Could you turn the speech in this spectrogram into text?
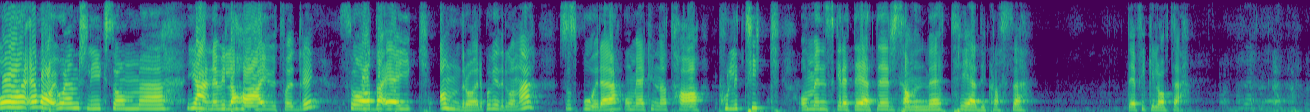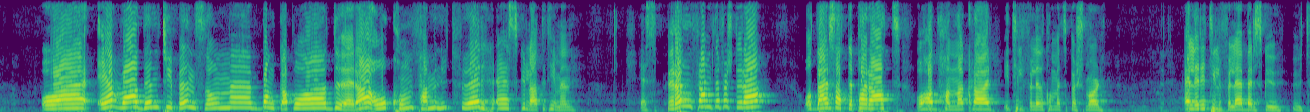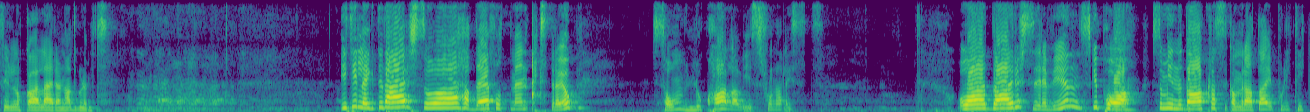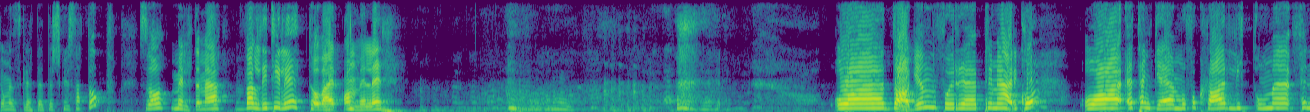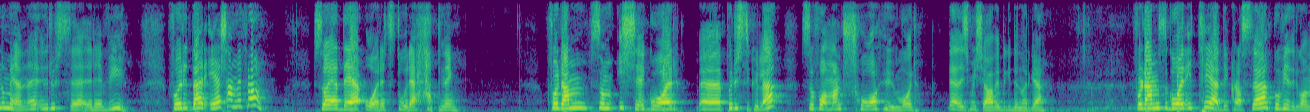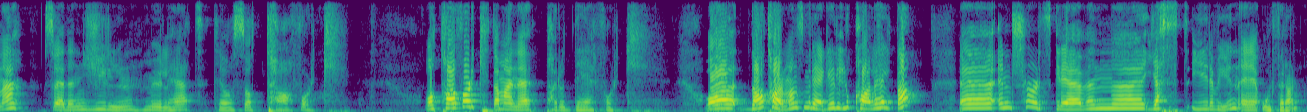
Og jeg var jo en slik som eh, gjerne ville ha ei utfordring. Så da jeg gikk andreåret på videregående, så sporet jeg om jeg kunne ta politikk og menneskerettigheter sammen med tredje klasse. Det fikk jeg lov til. Og jeg var den typen som eh, banka på døra og kom fem minutter før jeg skulle til timen. Jeg sprang fram til første rad, og der satt jeg parat og hadde handa klar i tilfelle det kom et spørsmål. Eller i tilfelle jeg bare skulle utfylle noe læreren hadde glemt. I tillegg til det her så hadde jeg fått meg en ekstrajobb som lokalavisjournalist. Og da russerevyen skulle på, som mine da klassekamerater i politikk og menneskerettigheter skulle sette opp, så meldte jeg meg veldig tidlig til å være anmelder. Og dagen for eh, premiere kom, og jeg tenker jeg må forklare litt om eh, fenomenet russerevy. For der jeg kommer fra, så er det årets store happening. For dem som ikke går eh, på russekullet, så får man se humor. Det er det ikke mye av i Bygde-Norge. For dem som går i tredje klasse på videregående, så er det en gyllen mulighet til å ta folk. Å ta folk, da mener jeg parodere folk. Og da tar man som regel lokale helter. Eh, en sjølskreven eh, gjest i revyen er ordføreren.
